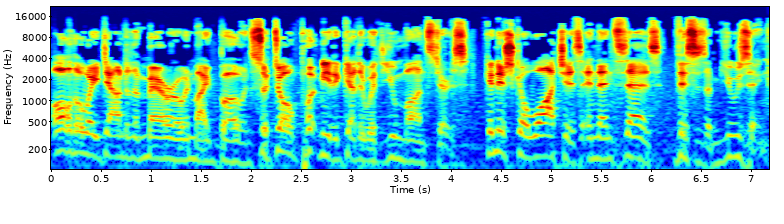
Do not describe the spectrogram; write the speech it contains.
All the way down to the marrow in my bones, so don't put me together with you monsters. Ganishka watches and then says, This is amusing.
